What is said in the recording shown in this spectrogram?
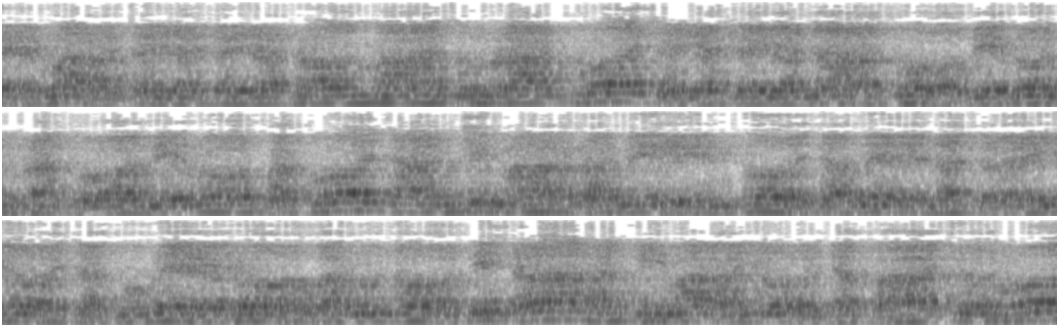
โยจะกุเวโรวรุโนทิตาคิวาโยจะปาจุโนกุม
